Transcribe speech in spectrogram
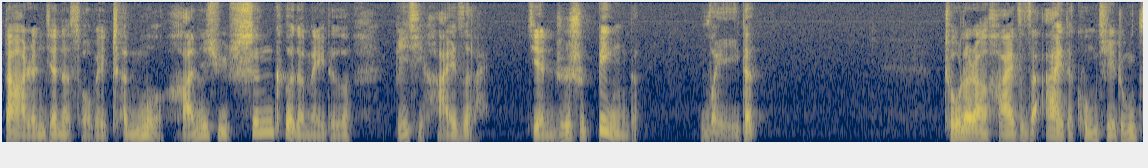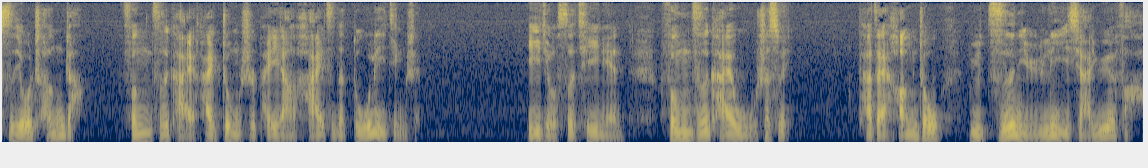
大人间的所谓沉默、含蓄、深刻的美德，比起孩子来，简直是病的、伪的。除了让孩子在爱的空气中自由成长，丰子恺还重视培养孩子的独立精神。一九四七年，丰子恺五十岁，他在杭州与子女立下约法：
